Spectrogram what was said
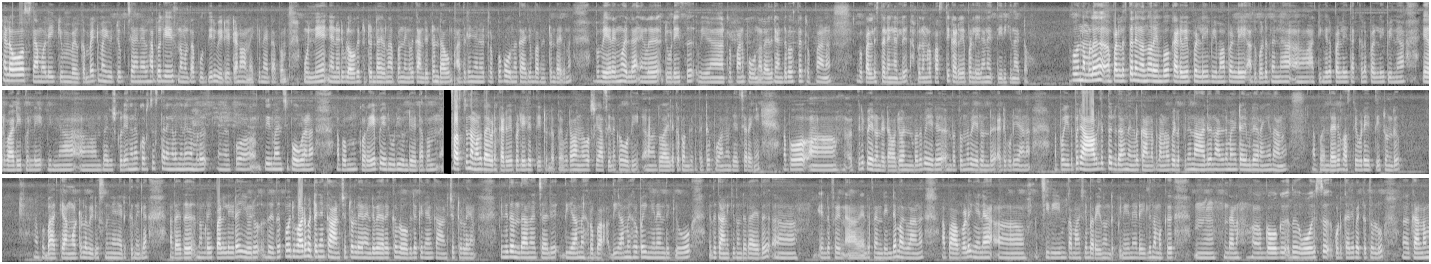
Hello അസ്സാം വലൈക്കും welcome back to my YouTube channel അപ്പോൾ ഗേസ് നമ്മളുടെ പുതിയൊരു വീഡിയോ ആയിട്ടാണ് വന്നിരിക്കുന്നത് കേട്ടോ അപ്പം മുന്നേ ഞാനൊരു വ്ളോഗ് ഇട്ടിട്ടുണ്ടായിരുന്നു. അപ്പം നിങ്ങൾ കണ്ടിട്ടുണ്ടാവും. അതിൽ ഞാനൊരു ട്രിപ്പ് പോകുന്ന കാര്യം പറഞ്ഞിട്ടുണ്ടായിരുന്നു. അപ്പം വേറെ എങ്ങുമല്ല ഞങ്ങൾ ടു ഡേയ്സ് ട്രിപ്പാണ് പോകുന്നത്. അതായത് രണ്ട് ദിവസത്തെ ട്രിപ്പാണ് അപ്പോൾ പള്ളി സ്ഥലങ്ങളിൽ. അപ്പോൾ നമ്മൾ ഫസ്റ്റ് കടുവേപ്പള്ളിയിലാണ് എത്തിയിരിക്കുന്നത് കേട്ടോ. അപ്പോൾ നമ്മൾ പള്ളി സ്ഥലങ്ങളെന്ന് പറയുമ്പോൾ കടുവേപ്പള്ളി ഭീമാപ്പള്ളി അതുപോലെ തന്നെ ആറ്റിങ്കരപ്പള്ളി തക്കലപ്പള്ളി പിന്നെ ഏർവാടി പള്ളി പിന്നെ ധനുഷ്കോടി അങ്ങനെ കുറച്ച് സ്ഥലങ്ങൾ ഇങ്ങനെ നമ്മൾ ഇപ്പോൾ തീരുമാനിച്ച് പോവുകയാണ്. അപ്പം കുറേ പേരുകൂടി ഉണ്ട് കേട്ടോ. അപ്പം ഫസ്റ്റ് നമ്മൾ ഇതാ ഇവിടെ കടുവേപ്പള്ളിയിൽ എത്തിയിട്ടുണ്ട്. അപ്പോൾ ഇവിടെ വന്ന് കുറച്ച് യാസീനൊക്കെ ഓതി ദ്വായിലൊക്കെ പങ്കെടുത്തിട്ട് പോകാമെന്ന് വിചാരിച്ചിറങ്ങി. അപ്പോൾ ഒത്തിരി പേരുണ്ട് കേട്ടോ. ഒരു ഒൻപത് പേര് എൺപത്തൊന്ന് പേരുണ്ട്. അടിപൊളിയാണ്. അപ്പോൾ ഇതിപ്പോൾ രാവിലത്തെ ഒരു ഇതാണ് നിങ്ങൾ കാണുന്നത്. അപ്പോൾ നമ്മൾ വെളുപ്പിന് നാല് നാലര മണി ടൈമിൽ ഇറങ്ങിയതാണ്. അപ്പോൾ എന്തായാലും ഫസ്റ്റ് ഇവിടെ എത്തിയിട്ടുണ്ട്. അപ്പോൾ ബാക്കി അങ്ങോട്ടുള്ള വീഡിയോസൊന്നും ഞാൻ എടുക്കുന്നില്ല. അതായത് നമ്മുടെ ഈ പള്ളിയുടെ ഈ ഒരു ഇത് ഇതിപ്പോൾ ഒരുപാട് വട്ടം ഞാൻ കാണിച്ചിട്ടുള്ളതാണ്. എന്റെ വേറെയൊക്കെ വ്ളോഗിലൊക്കെ ഞാൻ കാണിച്ചിട്ടുള്ളതാണ്. പിന്നെ ഇതെന്താണെന്ന് വെച്ചാൽ ദിയ മെഹ്റുബ. ദിയ മെഹ്റുബ ഇങ്ങനെ എന്തൊക്കെയോ ഇത് കാണിക്കുന്നുണ്ട്. അതായത് എന്റെ ഫ്രണ്ട് എന്റെ ഫ്രണ്ടിന്റെ മകളാണ്. അപ്പോൾ അവളിങ്ങനെ ചിരിയും തമാശയും പറയുന്നുണ്ട്. പിന്നെ ഇതിനിടയിൽ നമുക്ക് എന്താണ് ബ്ലോഗ് ഇത് വോയിസ് കൊടുക്കാനേ പറ്റത്തുള്ളൂ. കാരണം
